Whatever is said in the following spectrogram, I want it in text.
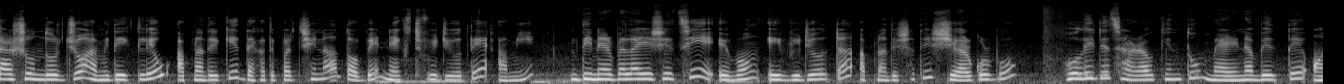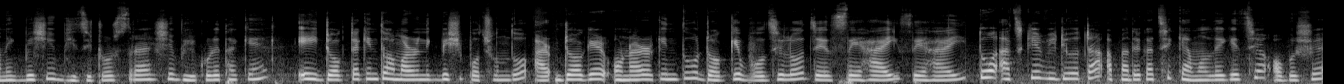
তার সৌন্দর্য আমি দেখলেও আপনাদেরকে দেখাতে পারছি না। তবে নেক্সট ভিডিওতে আমি দিনের বেলায় এসেছি এবং এই ভিডিওটা আপনাদের সাথে শেয়ার করব। হলিডে ছাড়াও কিন্তু ম্যারিনা বেতে অনেক বেশি ভিজিটর্সরা এসে ভিড় করে থাকে। এই ডগটা কিন্তু আমার অনেক বেশি পছন্দ। আর ডগের ওনার কিন্তু ডগকে বলছিল যে, সে হাই সে হাই। তো আজকের ভিডিওটা আপনাদের কাছে কেমন লেগেছে অবশ্যই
